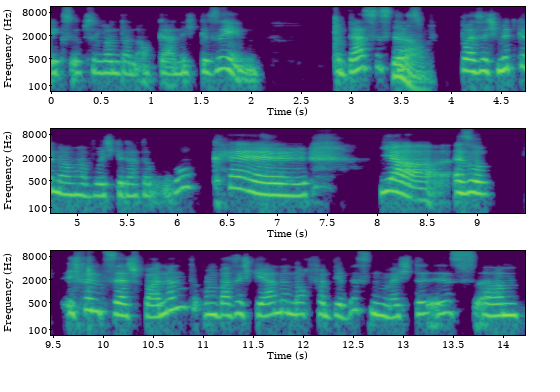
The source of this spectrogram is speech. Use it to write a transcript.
XY dann auch gar nicht gesehen. Und das ist genau. das, was ich mitgenommen habe, wo ich gedacht habe, okay, ja, also ich finde es sehr spannend. Und was ich gerne noch von dir wissen möchte, ist, ähm,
